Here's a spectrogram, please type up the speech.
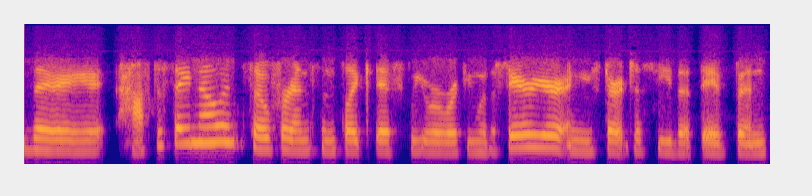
they have to say no. And so, for instance, like if we were working with a farrier and you start to see that they've been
